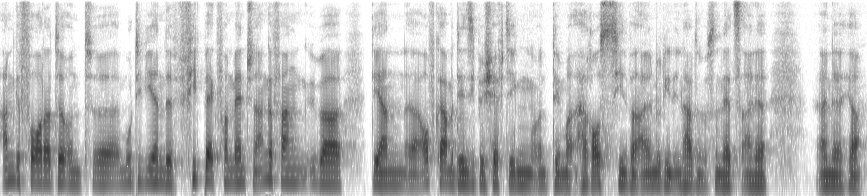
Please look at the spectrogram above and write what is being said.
angeforderte und äh, motivierende Feedback von Menschen angefangen über deren äh, Aufgaben, mit denen sie beschäftigen und dem Herausziehen von allen möglichen Inhalten aus dem Netz eine, eine, ja,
